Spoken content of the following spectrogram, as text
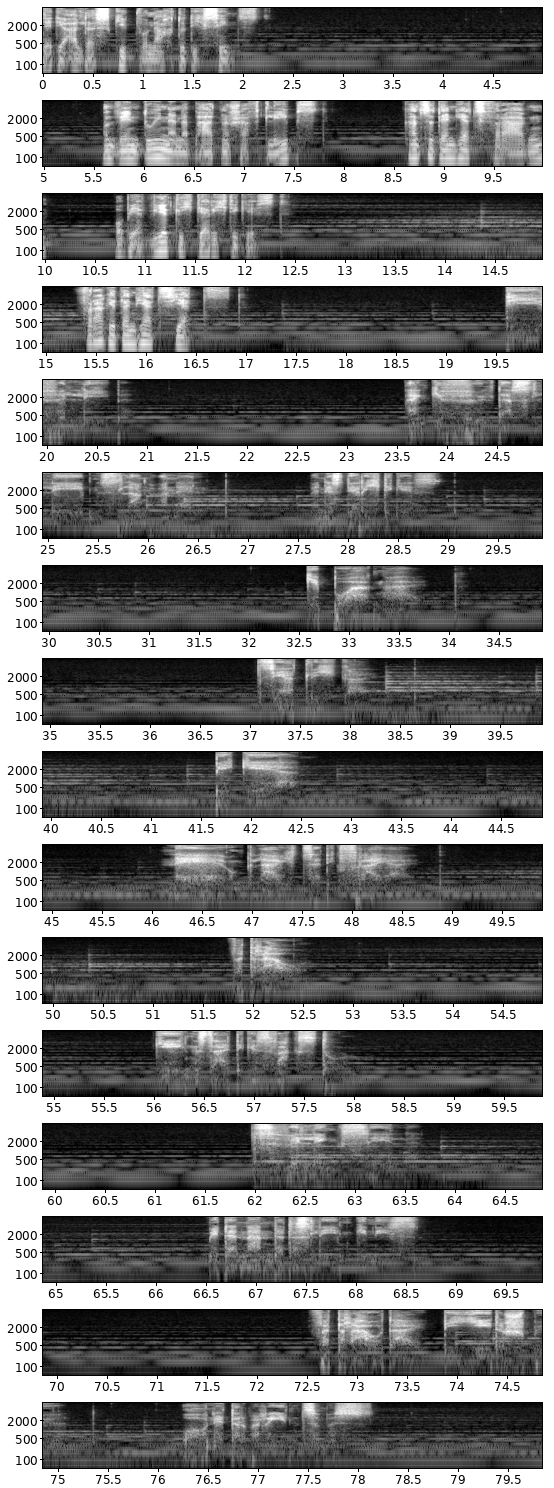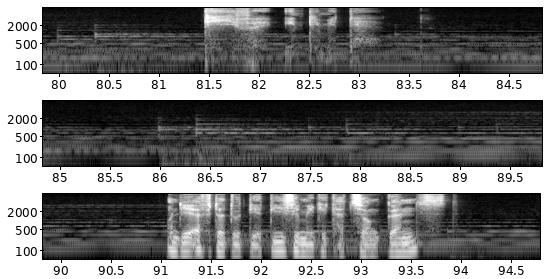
der dir all das gibt, wonach du dich sehnst. Und wenn du in einer Partnerschaft lebst, kannst du dein Herz fragen, ob er wirklich der Richtige ist. Frage dein Herz jetzt. Miteinander das Leben genießen. Vertrautheit, die jeder spürt, ohne darüber reden zu müssen. Tiefe Intimität. Und je öfter du dir diese Meditation gönnst,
